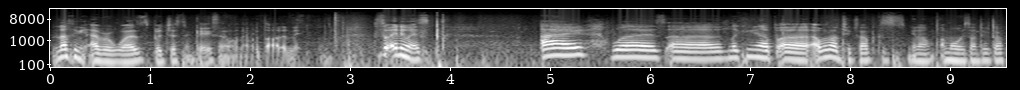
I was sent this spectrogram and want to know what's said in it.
Nothing ever was, but just in case anyone ever thought of it. So, anyways, I was uh looking up. Uh, I was on TikTok because you know I'm always on TikTok.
